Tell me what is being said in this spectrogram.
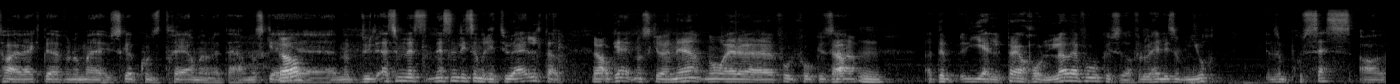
tar jeg vekk det, for nå må jeg huske å konsentrere meg om dette her. Nå skal jeg, Ja. eh, du, altså, nesten, nesten litt sånn rituelt. At, Ja. Ok, nå skrur jeg ned. Nå er det fullt fokus Ja. her. At det hjelper deg å holde det fokuset, da, for du har liksom gjort en sånn prosess av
